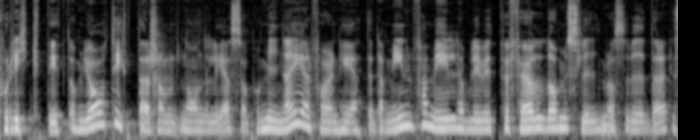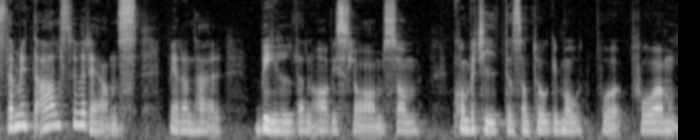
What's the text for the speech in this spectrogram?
på riktigt. Om jag tittar som någon elev sa på mina erfarenheter där min familj har blivit förföljd av muslimer och så vidare. Det stämmer inte alls överens med den här bilden av islam som konvertiten som tog emot på, på,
